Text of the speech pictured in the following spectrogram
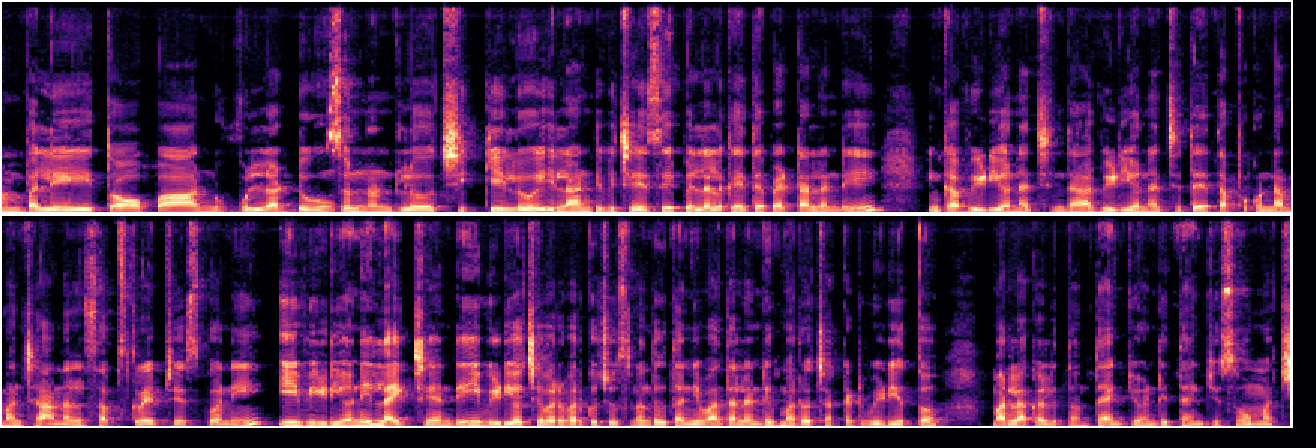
అంబలి తోప నువ్వుల లడ్డు సున్నుండ్లు చిక్కీలు ఇలాంటివి చేసి పిల్లలకైతే పెట్టాలండి. ఇంకా వీడియో నచ్చిందా? వీడియో నచ్చితే తప్పకుండా మన ఛానల్ సబ్స్క్రైబ్ చేసుకొని ఈ వీడియోని లైక్ చేయండి. ఈ వీడియో చివరి వరకు చూసినందుకు ధన్యవాదాలండి. మరో చక్కటి వీడియో వీడియోతో మరలా కలుద్దాం. థ్యాంక్ యూ అండి. Thank you so much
